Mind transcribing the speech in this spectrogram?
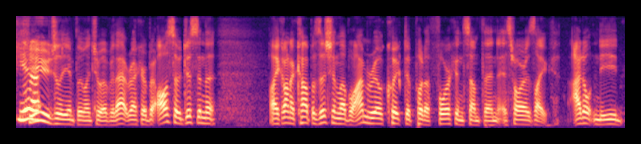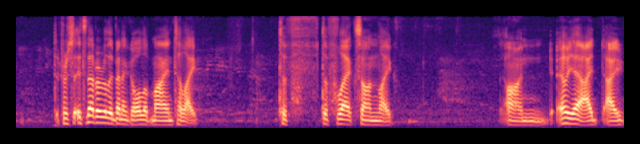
Yeah. hugely influential over that record, but also just in the like on a composition level, I'm real quick to put a fork in something as far as like I don't need for it's never really been a goal of mine to like to f- to flex on like on oh yeah I I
